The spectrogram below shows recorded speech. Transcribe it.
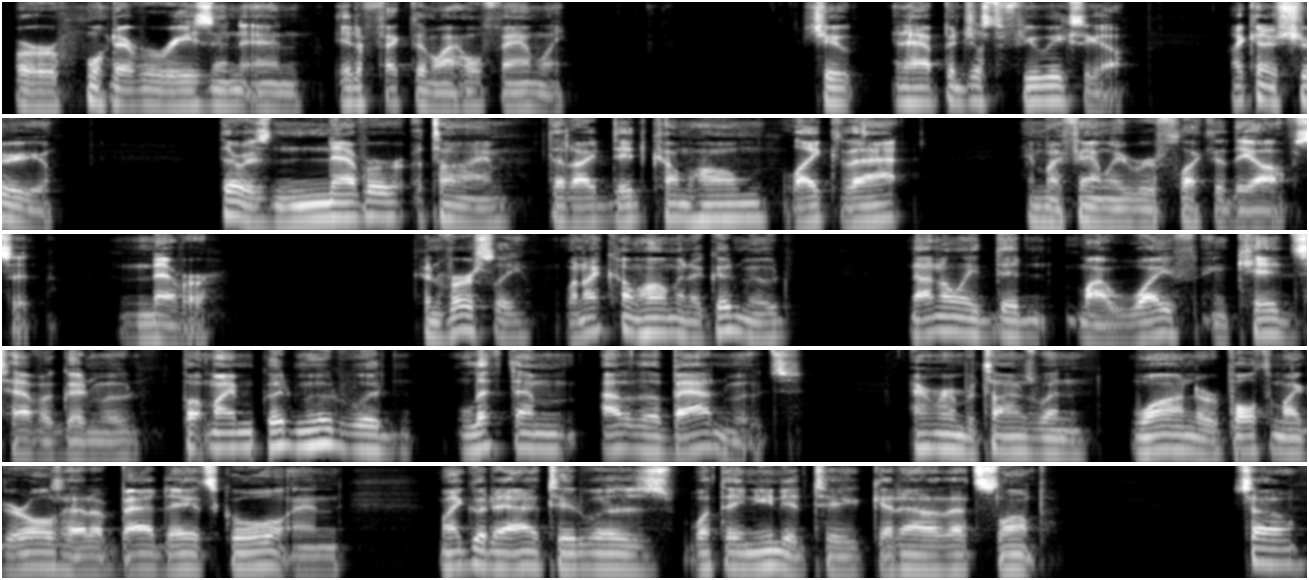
or whatever reason, and it affected my whole family. Shoot, it happened just a few weeks ago. I can assure you, there was never a time that I did come home like that and my family reflected the opposite. Never. Conversely, when I come home in a good mood, not only did my wife and kids have a good mood, but my good mood would lift them out of the bad moods. I remember times when one or both of my girls had a bad day at school and my good attitude was what they needed to get out of that slump. So,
